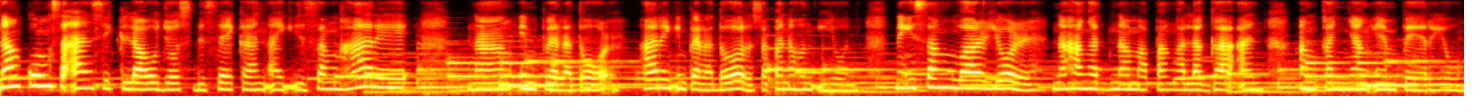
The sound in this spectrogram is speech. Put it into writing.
na kung saan si Claudius II ay isang hari ng emperador, haring emperador sa panahon iyon, na isang warrior na hangad na mapangalagaan ang kanyang imperyo.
